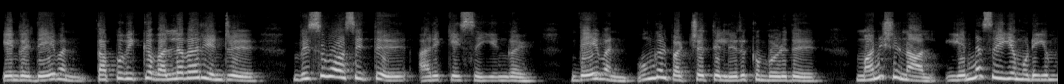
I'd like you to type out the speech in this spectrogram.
எங்கள் தேவன் தப்புவிக்க வல்லவர் என்று விசுவாசித்து அறிக்கை செய்யுங்கள். தேவன் உங்கள் பட்சத்தில் இருக்கும் பொழுது மனுஷனால் என்ன செய்ய முடியும்?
